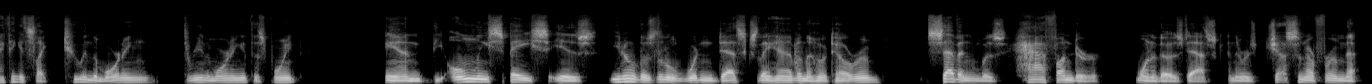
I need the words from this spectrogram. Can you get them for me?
I think it's like two in the morning, three in the morning at this point. And the only space is, you know, those little wooden desks they have in the hotel room? Seven was half under one of those desks. And there was just enough room that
